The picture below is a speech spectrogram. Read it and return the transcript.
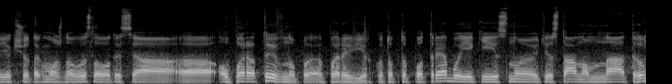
якщо так можна висловитися, е, оперативну перевірку, тобто потреби, які існують станом на тепер,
